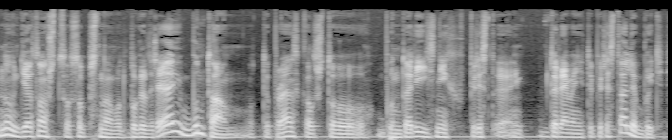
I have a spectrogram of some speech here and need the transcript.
Ну, дело в том, что, собственно, вот благодаря и бунтам, вот ты правильно сказал, что бунтари из них, перестали, бунтарями они-то перестали быть,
